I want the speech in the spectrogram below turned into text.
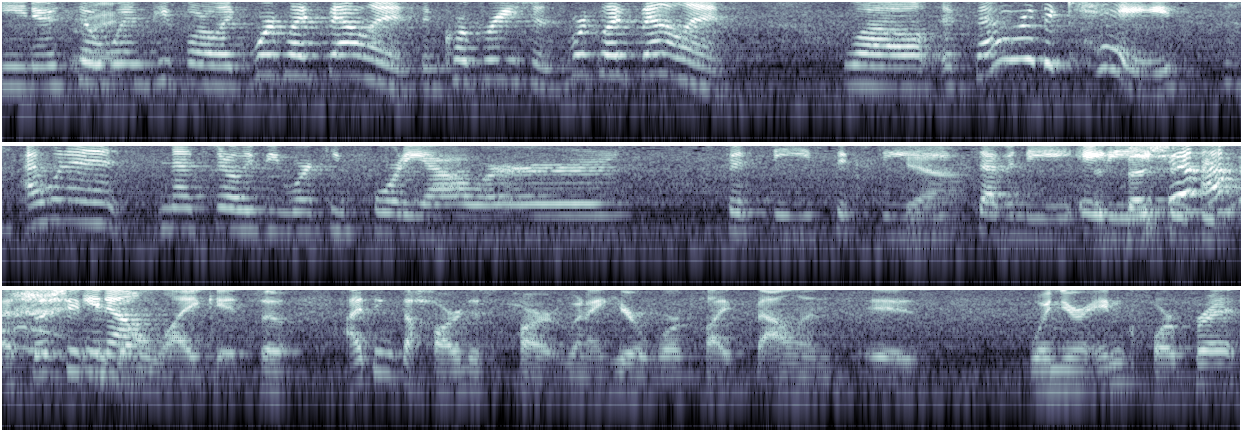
You know, so Right. when people are like work life balance and corporations, work life balance, well, if that were the case, I wouldn't necessarily be working 40 hours, 50, 60, Yeah. 70, 80. especially if you, especially if you, know? don't like it. So I think the hardest part when I hear work life balance is when you're in corporate.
